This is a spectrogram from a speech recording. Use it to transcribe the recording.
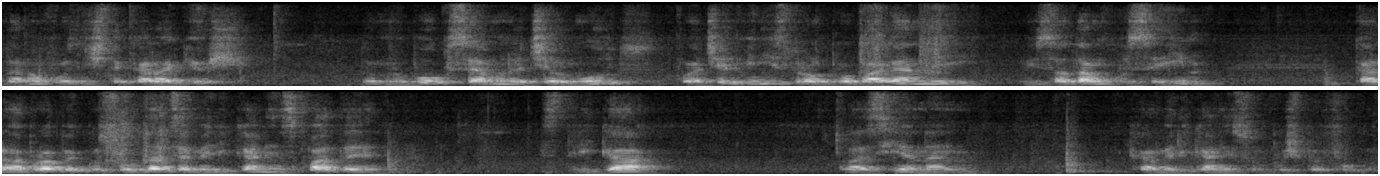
dar nu au fost niște caragioși. Domnul Boc seamănă cel mult cu acel ministru al propagandei lui Saddam Hussein, care aproape cu soldați americani în spate striga la CNN că americanii sunt puși pe fugă.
